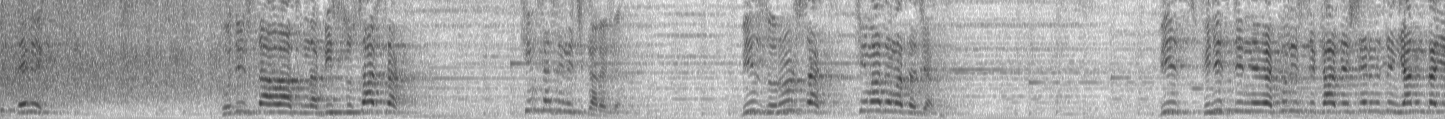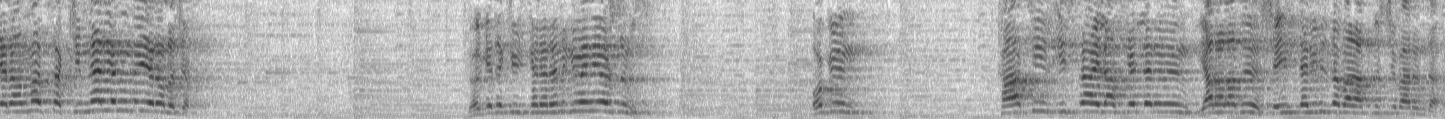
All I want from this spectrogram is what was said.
Üstelik Kudüs davasında biz susarsak kim sesini çıkaracak? Biz durursak kim adım atacak? Biz Filistinli ve Kudüslü kardeşlerimizin yanında yer almazsak kimler yanında yer alacak? Bölgedeki ülkelere mi güveniyorsunuz? O gün katil İsrail askerlerinin yaraladığı şehitlerimiz de var 60 civarında.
